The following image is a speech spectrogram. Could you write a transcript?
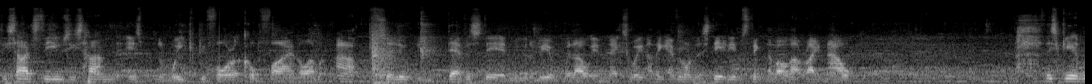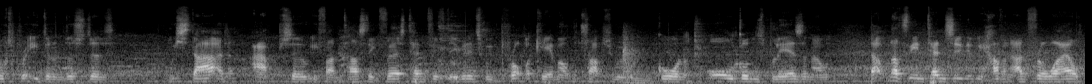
decides to use his hand is the week before a cup final. I'm absolutely devastated we're going to be without him next week. I think everyone in the stadium's thinking about that right now. This game looks pretty done and dusted. We started absolutely fantastic. First 10 15 minutes, we proper came out the traps. We were going all guns blazing that, that's the intensity that we haven't had for a while.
